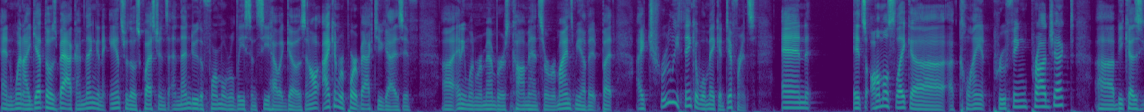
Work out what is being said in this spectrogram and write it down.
And when i get those back i'm then going to answer those questions and then do the formal release and see how it goes. And I'll, i can report back to you guys if uh, anyone remembers, comments, or reminds me of it. But I truly think it will make a difference. And it's almost like a, a client proofing project uh, because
